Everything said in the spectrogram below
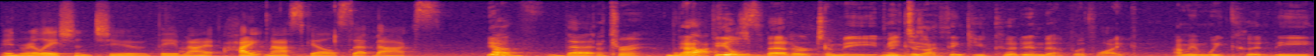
in relation to the height, mass scale setbacks Yeah. of the. That's right. the That block feels face. better to me, Me because too. I think you could end up with like, I mean, we could be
